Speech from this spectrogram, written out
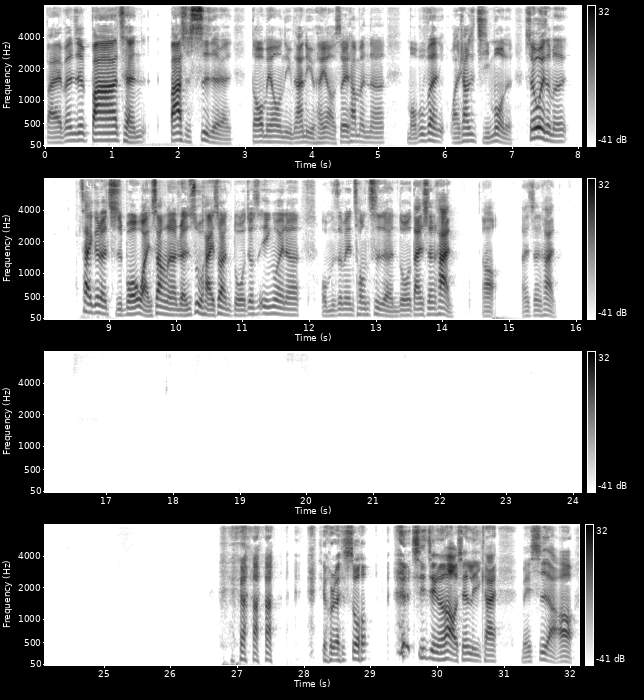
百分之八成八十四的人都没有女男女朋友，所以他们呢某部分晚上是寂寞的，所以为什么？蔡哥的直播晚上呢，人数还算多，就是因为呢，我们这边充斥着很多单身汉啊、哦，单身汉。哈哈哈，有人说心情很好，先离开，没事啊，哦。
